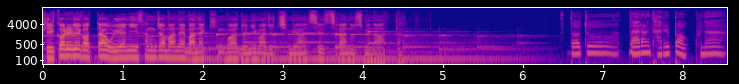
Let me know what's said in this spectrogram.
길거리를 걷다 우연히 상점 안의 마네킹과 눈이 마주치면 쓸쓸한 웃음이 나왔다. 너도 나랑 다를 바 없구나.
